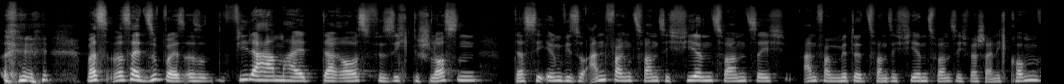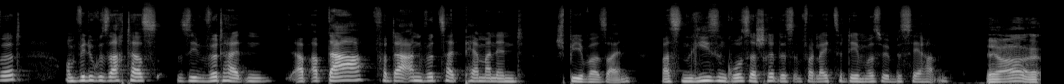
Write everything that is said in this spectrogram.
Was, was, was halt super ist. Also viele haben halt daraus für sich geschlossen, dass sie irgendwie so Anfang 2024, Anfang Mitte 2024 wahrscheinlich kommen wird. Und wie du gesagt hast, sie wird halt ab, ab da, von da an wird es halt permanent spielbar sein. Was ein riesengroßer Schritt ist im Vergleich zu dem, was wir bisher hatten. Ja,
